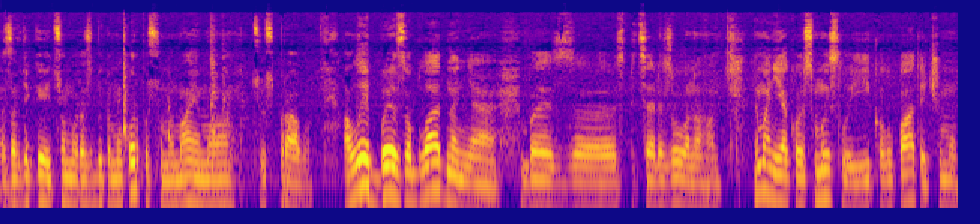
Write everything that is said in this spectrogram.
Завдяки цьому розбитому корпусу ми маємо цю справу. Але без обладнання, без е, спеціалізованого немає ніякого смислу її колупати. Чому?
